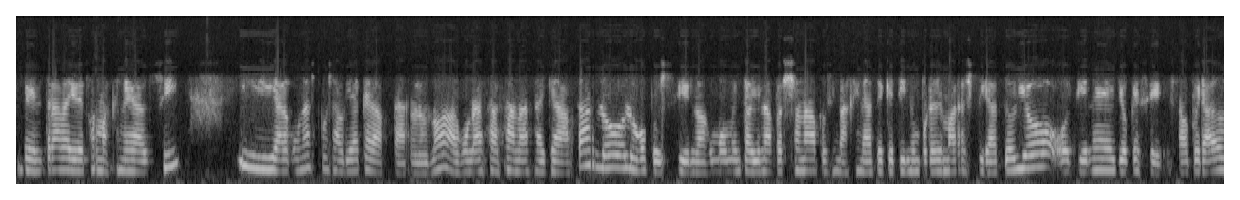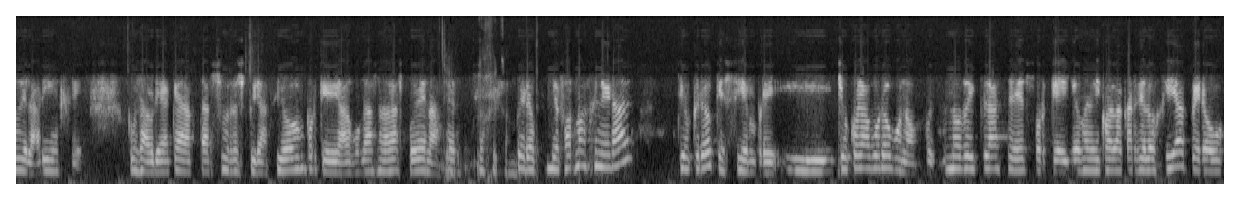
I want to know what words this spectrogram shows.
de entrada y de forma general sí, y algunas pues habría que adaptarlo, ¿no? Algunas asanas hay que adaptarlo, luego pues si en algún momento hay una persona, pues imagínate que tiene un problema respiratorio o tiene, yo qué sé, está operado de laringe, pues habría que adaptar su respiración porque algunas no las pueden hacer. Pero de forma general yo creo que siempre. Y yo colaboro bueno pues no doy clases porque yo me dedico a la cardiología pero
